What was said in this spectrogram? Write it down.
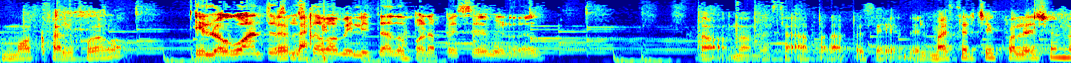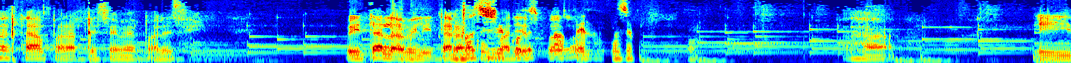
mods al juego. Y luego antes no estaba habilitado para PC, ¿verdad? No, no, no estaba para PC. El Master Chief Collection no estaba para PC, me parece. Ahorita lo habilitaron con varios juegos. Ajá. Y,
